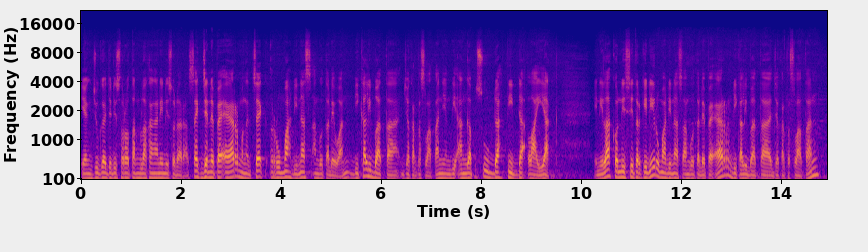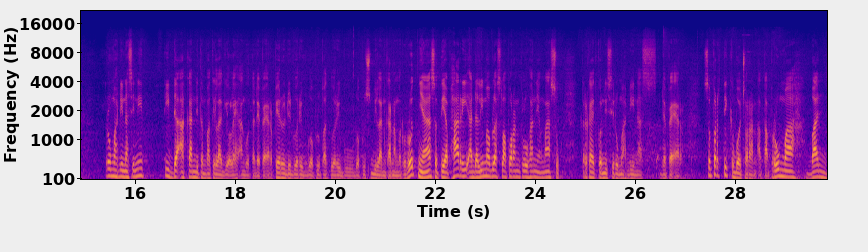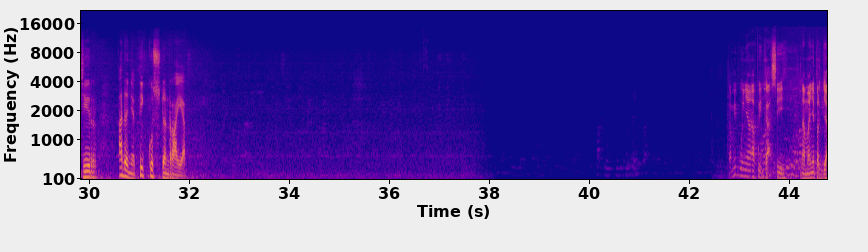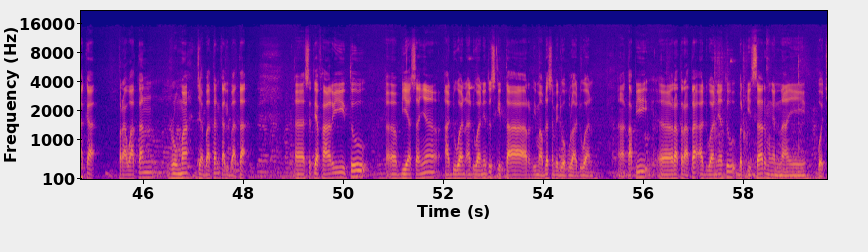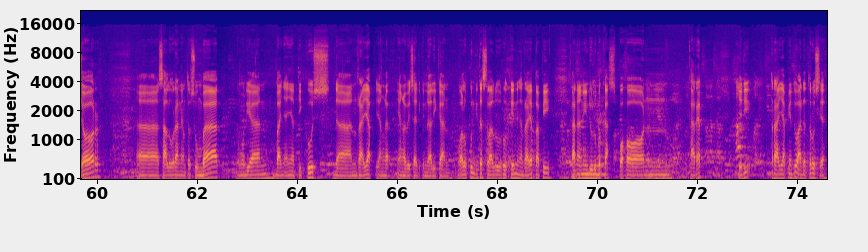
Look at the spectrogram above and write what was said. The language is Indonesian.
yang juga jadi sorotan belakangan ini saudara. Sekjen DPR mengecek rumah dinas anggota Dewan di Kalibata, Jakarta Selatan yang dianggap sudah tidak layak. Inilah kondisi terkini rumah dinas anggota DPR di Kalibata, Jakarta Selatan. Rumah dinas ini tidak akan ditempati lagi oleh anggota DPR periode 2024-2029 karena menurutnya setiap hari ada 15 laporan keluhan yang masuk terkait kondisi rumah dinas DPR seperti kebocoran atap rumah, banjir, adanya tikus dan rayap. Kami punya aplikasi namanya Perjaka, perawatan rumah jabatan Kalibata. Uh, setiap hari itu uh, biasanya aduan-aduannya itu sekitar 15 sampai 20 aduan. Nah, tapi eh, rata-rata aduannya tuh berkisar mengenai bocor, uh, saluran yang tersumbat, kemudian banyaknya tikus dan rayap yang nggak yang nggak bisa dikendalikan. Walaupun kita selalu rutin dengan rayap, tapi karena ini dulu bekas pohon karet, jadi rayapnya itu ada terus ya.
